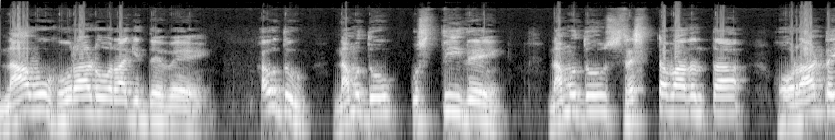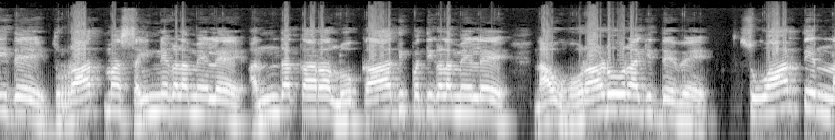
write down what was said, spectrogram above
ನಾವು ಹೋರಾಡುವರಾಗಿದ್ದೇವೆ ಹೌದು, ನಮ್ಮದು ಕುಸ್ತಿ ಇದೆ. ನಮ್ಮದು ಶ್ರೇಷ್ಠವಾದಂತ ಹೋರಾಟ ಇದೆ. ದುರಾತ್ಮ ಸೈನ್ಯಗಳ ಮೇಲೆ, ಅಂಧಕಾರ ಲೋಕಾಧಿಪತಿಗಳ ಮೇಲೆ ನಾವು ಹೋರಾಡುವವರಾಗಿದ್ದೇವೆ. ಸುವಾರ್ತೆಯನ್ನ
